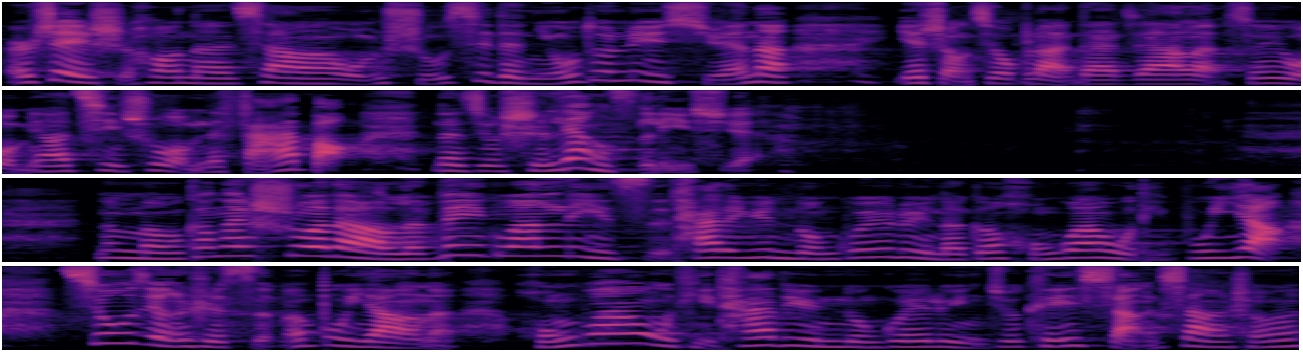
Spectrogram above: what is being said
而这时候呢，像我们熟悉的牛顿力学呢，也拯救不了大家了。所以我们要祭出我们的法宝，那就是量子力学。那么我刚才说到了微观粒子，它的运动规律呢跟宏观物体不一样，究竟是怎么不一样呢？宏观物体它的运动规律，你就可以想象成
